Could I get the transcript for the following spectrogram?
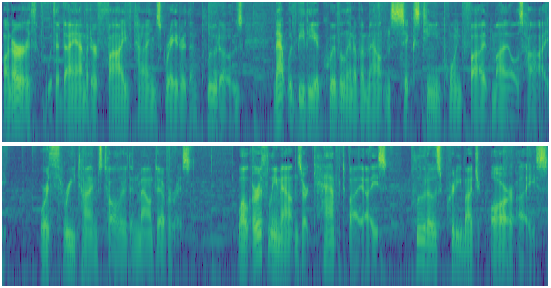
On Earth, with a diameter five times greater than Pluto's, that would be the equivalent of a mountain 16.5 miles high, or three times taller than Mount Everest. While earthly mountains are capped by ice, Pluto's pretty much are ice,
